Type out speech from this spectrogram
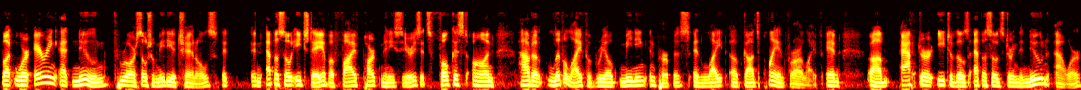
but we're airing at noon through our social media channels. It, an episode each day of a five part miniseries. It's focused on how to live a life of real meaning and purpose in light of God's plan for our life. And um, after each of those episodes during the noon hour,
